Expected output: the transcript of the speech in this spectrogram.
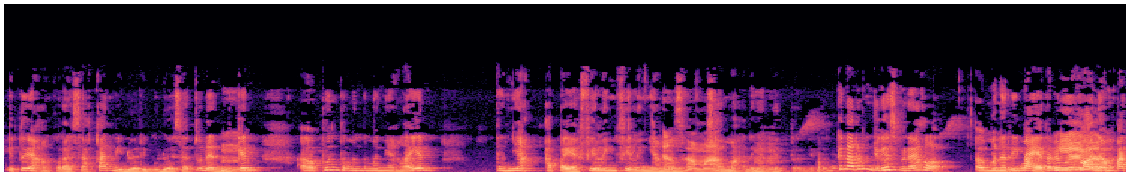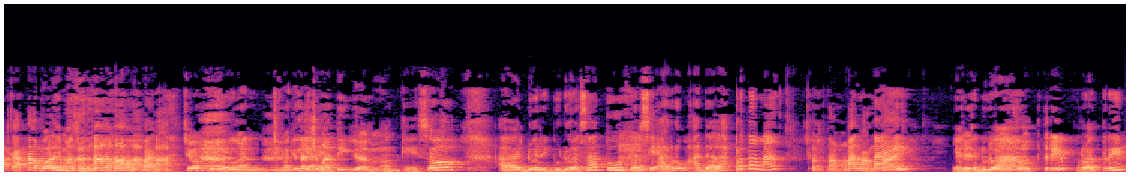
itu yang aku rasakan di 2021 dan Mm-mm. mungkin uh, pun teman-teman yang lain punya apa ya feeling-feeling yang, Yang sama. dengan Mm-mm. itu gitu. Mungkin Arum juga sebenarnya kalau uh, menerima ya, tapi Iya, kalau iya. ada empat kata boleh masuk ke kata keempat. Cuma berhubungan cuma kita tiga cuma ya. tiga Oke, so uh, 2021 Mm-mm. versi Arum adalah pertama pertama Pantai. pantai, yang kedua kedua road trip. road trip,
